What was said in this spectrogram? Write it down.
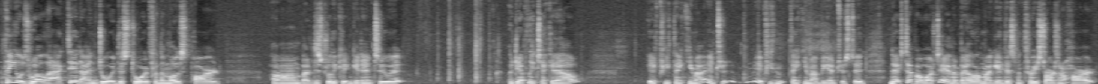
I think it was well acted. I enjoyed the story for the most part um, but I just really couldn't get into it. But definitely check it out if you think you might if you think you might be interested. Next up, I watched Antebellum. I gave this one three stars and a heart.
